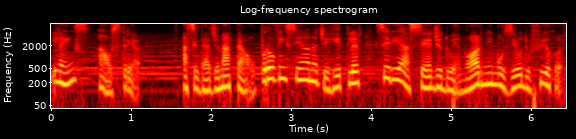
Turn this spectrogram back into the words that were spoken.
Lenz, Áustria. A cidade natal provinciana de Hitler seria a sede do enorme Museu do Führer.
